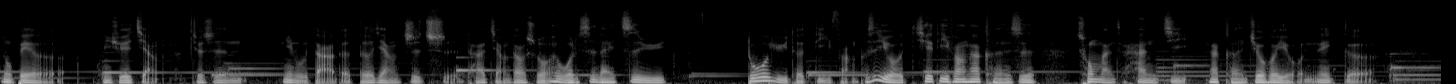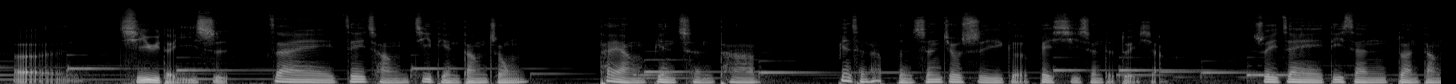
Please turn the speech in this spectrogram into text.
诺贝尔文学奖，就是。聂鲁达的得奖致辞，他讲到说：“哎，我是来自于多雨的地方，可是有些地方它可能是充满着旱季，那可能就会有那个呃祈雨的仪式。在这一场祭典当中，太阳变成它，变成它本身就是一个被牺牲的对象。所以在第三段当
